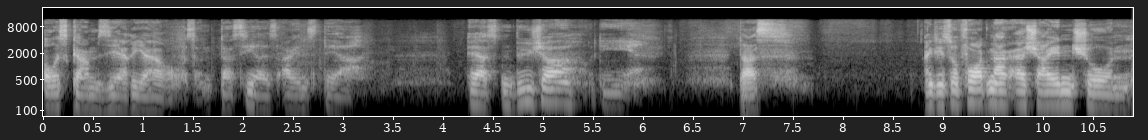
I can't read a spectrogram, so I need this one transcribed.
Ausgabenserie heraus. Und das hier ist eins der ersten Bücher, die das eigentlich sofort nach Erscheinen schon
